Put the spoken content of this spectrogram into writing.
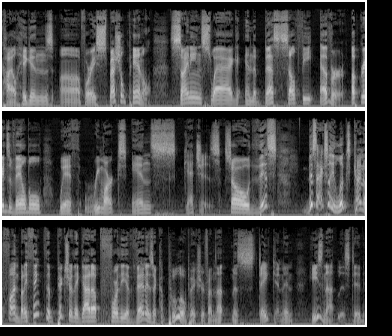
Kyle Higgins uh, for a special panel signing swag and the best selfie ever. Upgrades available with remarks and sketches. So this this actually looks kind of fun, but I think the picture they got up for the event is a Capullo picture, if I'm not mistaken, and he's not listed.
